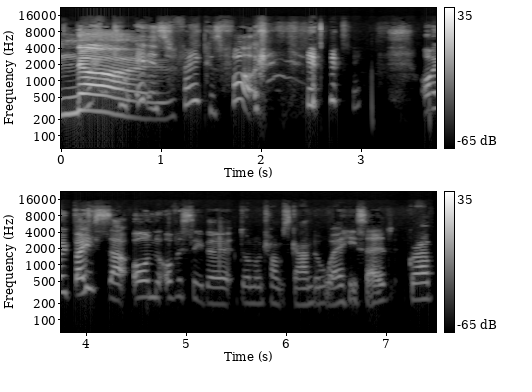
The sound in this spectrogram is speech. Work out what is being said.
No, It is fake as fuck. I base that on obviously the Donald Trump scandal where he said grab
